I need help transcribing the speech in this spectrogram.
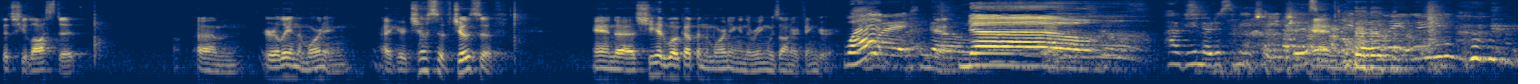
that she lost it, um, early in the morning, I hear, Joseph, Joseph. And uh, she had woke up in the morning and the ring was on her finger. what? What? No. No. Have you noticed any changes And- lately?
